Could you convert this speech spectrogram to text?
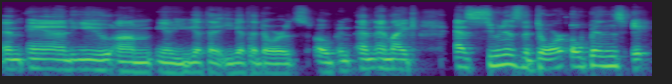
And and you um you know you get the you get the doors open and and like as soon as the door opens, it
